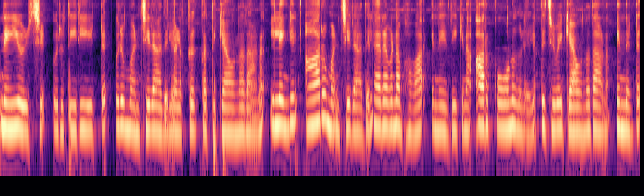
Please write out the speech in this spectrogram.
നെയ്യൊഴിച്ച് ഒരു തിരിയിട്ട് ഒരു മൺചിരാതിൽ ഇളക്ക് കത്തിക്കാവുന്നതാണ്. ഇല്ലെങ്കിൽ ആറ് മൺചിരാതിൽ കരവണ ഭവ എന്ന് എഴുതിയിരിക്കുന്ന ആറ് കോണുകളിൽ എത്തിച്ചു വയ്ക്കാവുന്നതാണ്. എന്നിട്ട്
